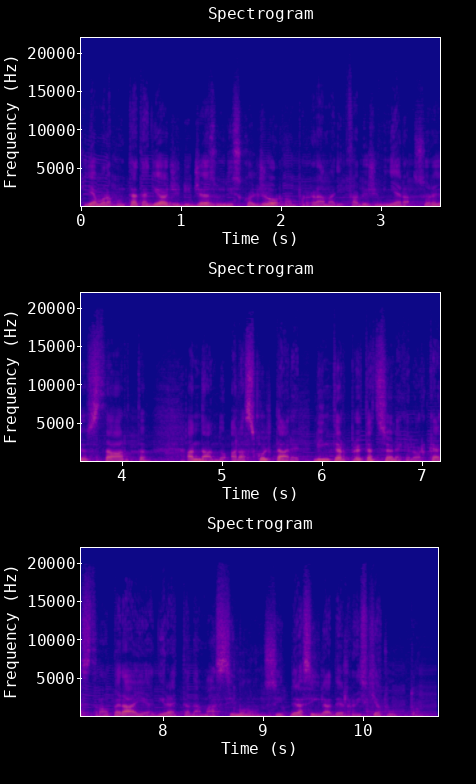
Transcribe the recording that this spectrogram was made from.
Chiudiamo la puntata di oggi di Jazz Un Disco al Giorno, un programma di Fabio Ciminiera su Radio Start, andando ad ascoltare l'interpretazione che l'orchestra operaia diretta da Massimo Nunzi della sigla del Rischia Tutto.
